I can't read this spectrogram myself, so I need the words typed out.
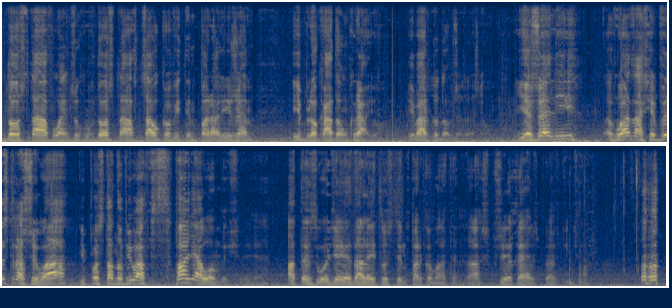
dostaw, łańcuchów dostaw, całkowitym paraliżem i blokadą kraju. I bardzo dobrze zresztą. Jeżeli władza się wystraszyła i postanowiła wspaniałomyślnie, a te złodzieje dalej tu z tym parkomatem, aż przyjechałem sprawdzić.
